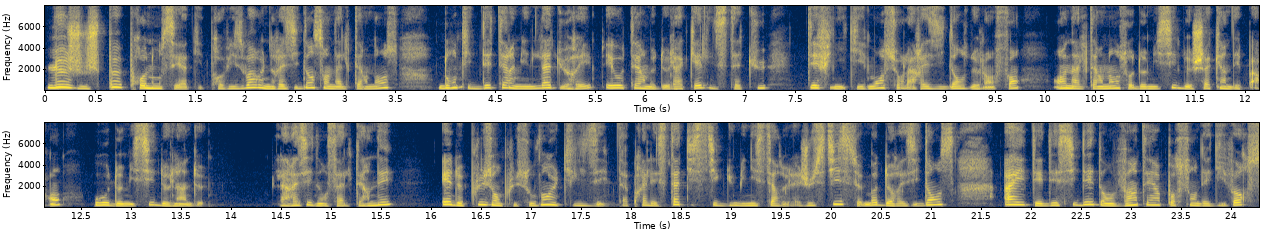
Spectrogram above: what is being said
le juge peut prononcer à titre provisoire une résidence en alternance dont il détermine la durée et au terme de laquelle il statue définitivement sur la résidence de l'enfant en alternance au domicile de chacun des parents ou au domicile de l'un d'eux. La résidence alternée est de plus en plus souvent utilisé. D'après les statistiques du ministère de la Justice, ce mode de résidence a été décidé dans 21% des divorces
